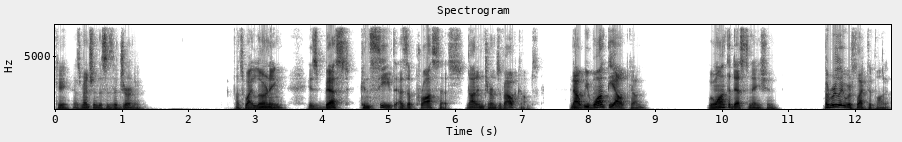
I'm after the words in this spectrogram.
Okay, as mentioned, this is a journey. That's why learning is best conceived as a process, not in terms of outcomes. Now, we want the outcome, we want the destination, but really reflect upon it.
